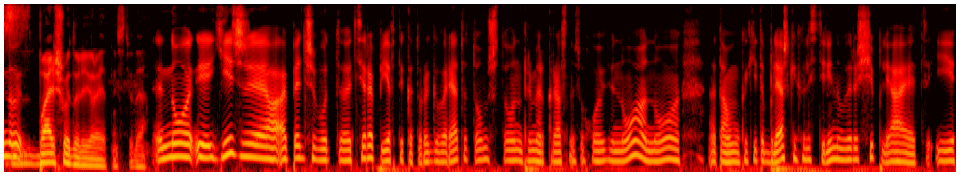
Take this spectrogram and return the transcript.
С большой долей вероятности, да. Но э, есть же, опять же, вот э, терапевты, которые говорят о том, что, например, красное сухое вино, оно э, там какие-то бляшки холестериновые расщепляет. И,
